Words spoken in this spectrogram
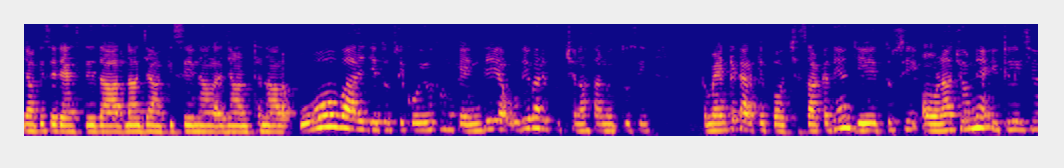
ਜਾਂ ਕਿਸੇ ਰਿਸ਼ਤੇਦਾਰ ਨਾਲ ਜਾਂ ਕਿਸੇ ਨਾਲ, ਏਜੰਟ ਨਾਲ, ਉਹ ਬਾਰੇ ਜੇ ਤੁਸੀਂ ਕੋਈ ਉਹ ਤੁਹਾਨੂੰ ਕਹਿੰਦੇ ਆ, ਉਹਦੇ ਬਾਰੇ ਪੁੱਛਣਾ ਸਾਨੂੰ ਤੁਸੀਂ ਕਮੈਂਟ ਕਰਕੇ ਪੁੱਛ ਸਕਦੇ ਆ। ਜੇ ਤੁਸੀਂ ਆਉਣਾ ਚਾਹੁੰਦੇ ਆ ਇਟਲੀ 'ਚ,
